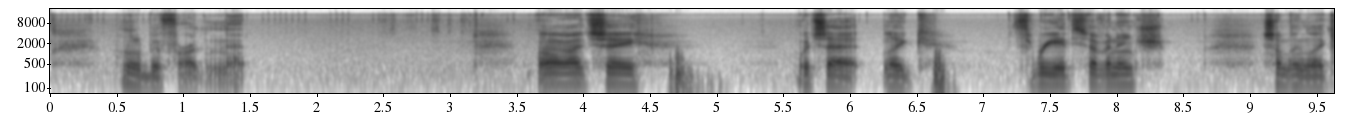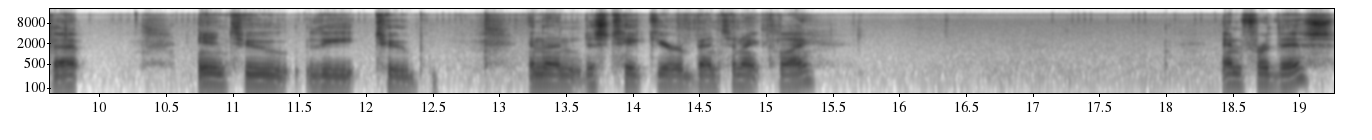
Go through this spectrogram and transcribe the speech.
a little bit farther than that I'd say what's that like 3 eighths of an inch? Something like that into the tube. And then just take your bentonite clay. And for this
